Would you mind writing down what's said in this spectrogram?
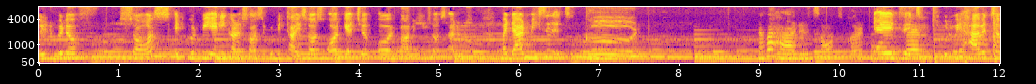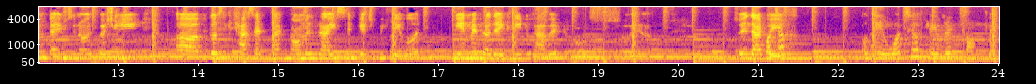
little bit of sauce. It could be any kind of sauce. It could be Thai sauce or ketchup or barbecue sauce. I don't know. My dad makes it. It's good. Never had it. It sounds good. Yeah, it's, it's good. We have it sometimes, you know, especially uh, because it has that, that normal rice and ketchupy flavor. Me and my brother agreed to have it. So yeah. So in that What's way. your okay? What's your favorite chocolate?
